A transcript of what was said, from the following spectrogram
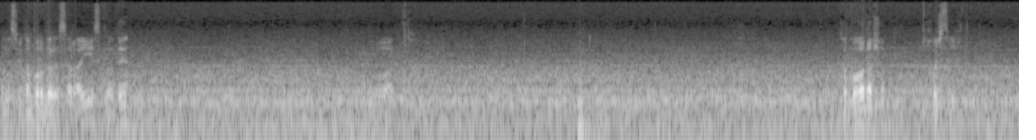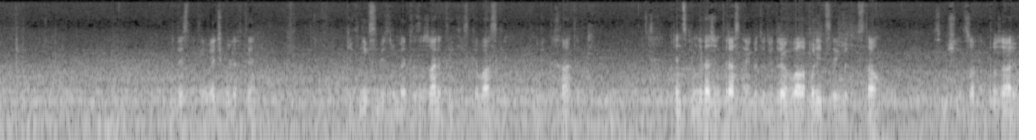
Вони собі там поробили сараї, склади. Вот. Така погода, що хочеться їхати. десь на травичку лягти, пікнік собі зробити, зажарити якісь кабаски віддихати. В принципі, мені навіть інтересно, якби тут відреагувала поліція, якби тут став собі щось жа- пожарив.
